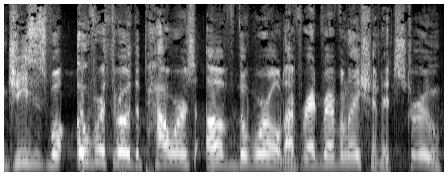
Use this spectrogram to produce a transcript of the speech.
Jesus will overthrow the powers of the world. I've read Revelation. It's true.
